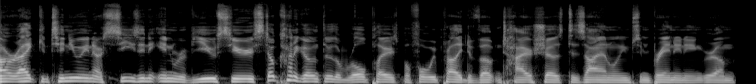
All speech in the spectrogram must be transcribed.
All right, continuing our season in review series, still kind of going through the role players before we probably devote entire shows to Zion Williamson, Brandon Ingram,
